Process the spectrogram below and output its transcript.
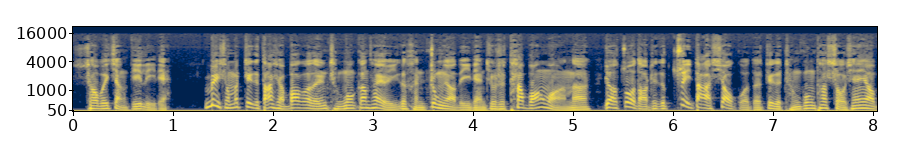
稍微降低了一点。为什么这个打小报告的人成功？刚才有一个很重要的一点，就是他往往呢要做到这个最大效果的这个成功，他首先要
